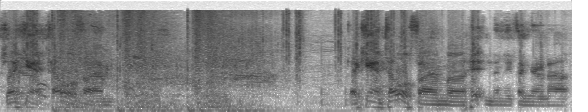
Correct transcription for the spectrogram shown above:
So I can't tell if I'm... I can't tell if I'm uh, hitting anything or not.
